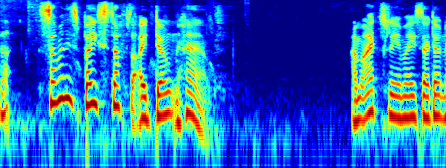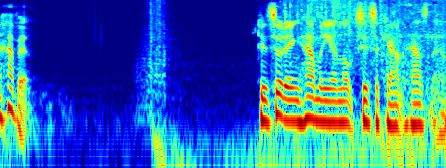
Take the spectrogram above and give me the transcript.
Uh, some of this base stuff that I don't have. I'm actually amazed I don't have it. Considering how many unlocks this account has now.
